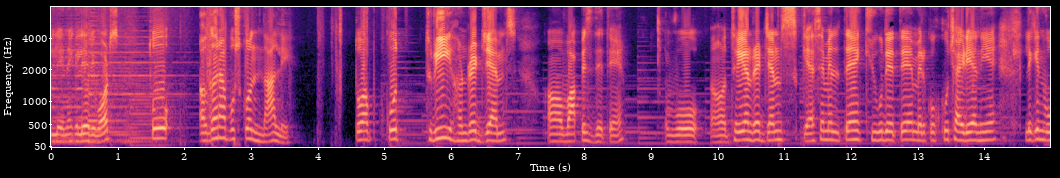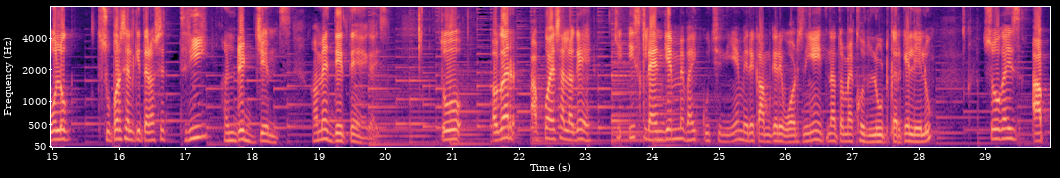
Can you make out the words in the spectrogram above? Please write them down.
लेने के लिए रिवॉर्ड्स तो अगर आप उसको ना ले तो आपको थ्री हंड्रेड जेम्स वापस देते हैं। वो थ्री हंड्रेड जेम्स कैसे मिलते हैं, क्यों देते हैं, मेरे को कुछ आइडिया नहीं है। लेकिन वो लोग सुपर सेल की तरफ़ से थ्री हंड्रेड जेम्स हमें देते हैं गाइज़ तो अगर आपको ऐसा लगे कि इस क्लैन गेम में भाई कुछ नहीं है, मेरे काम के रिवॉर्ड्स नहीं है, इतना तो मैं खुद लूट करके ले लूँ। सो गाइज़ आप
